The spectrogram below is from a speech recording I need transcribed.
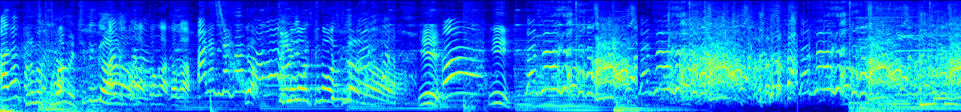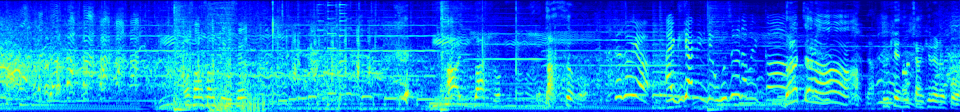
아, 난 그러면 그만 외치든가. 더가 더 가. 아, 나 진짜 야금 넘어왔어 금 넘어왔어. 1 아, 2나 죽어. 나 어성성 팀 승. 아 났어. 났어 뭐. 죄송해요. 아니 그게 아니라 이게 옷으로 잡으니까. 났잖아. 야 그렇게 놓지 않기로 해놓고.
